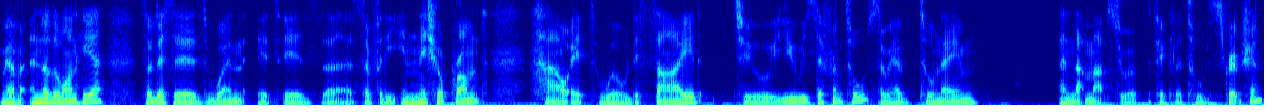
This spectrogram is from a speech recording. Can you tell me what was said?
We have another one here. So this is when it is, uh, so for the initial prompt, how it will decide to use different tools. So we have tool name and that maps to a particular tool description.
